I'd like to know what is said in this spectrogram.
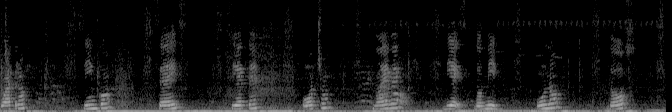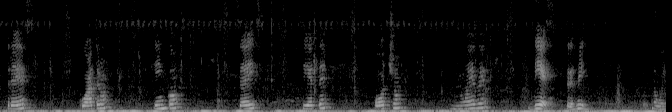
4, 5, 6, 7, 8, 9, 10, 2000. 1, 2, 3, 4, 5, 6, 7, 8, 9, 10. 3000. No voy a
